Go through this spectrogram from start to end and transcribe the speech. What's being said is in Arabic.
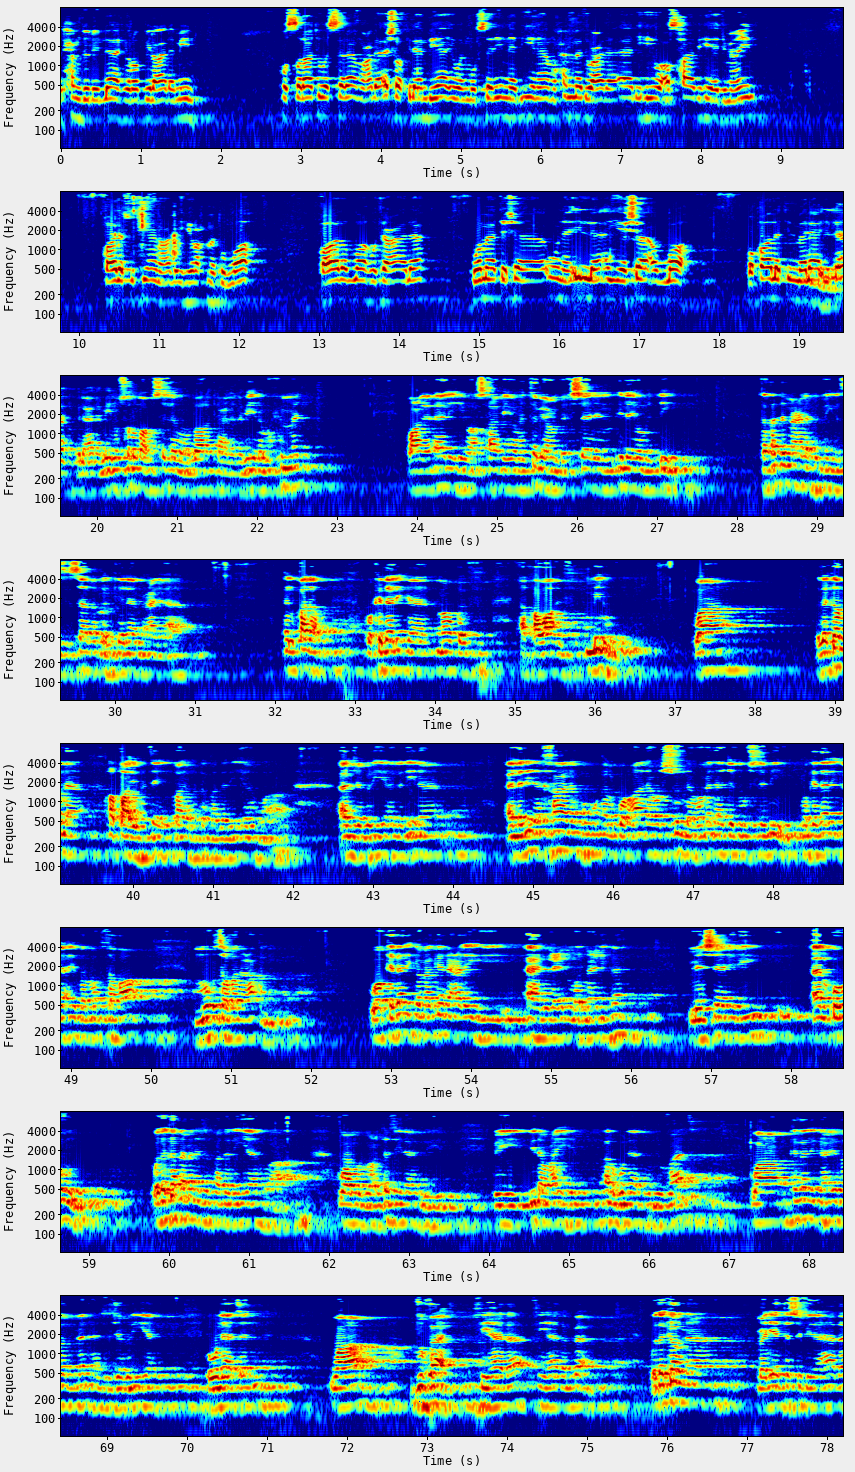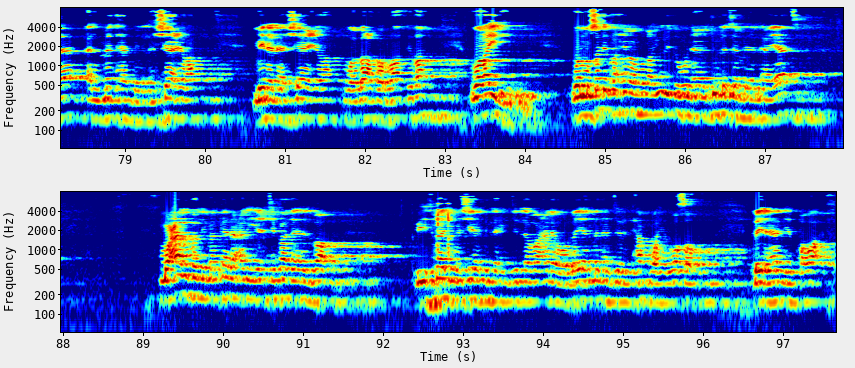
الحمد لله رب العالمين والصلاة والسلام على أشرف الأنبياء والمرسلين نبينا محمد وعلى آله وأصحابه أجمعين. قال سفيان عليه رحمة الله قال الله تعالى وما تشاءون إلا أن يشاء الله وقالت الملائكة رب العالمين وصلى الله وسلم وبارك على نبينا محمد وعلى آله وأصحابه ومن تبعهم بإحسان إلى يوم الدين. تقدم معنا في المجلس السابق الكلام على القدر وكذلك موقف الطوائف منه. وذكرنا الطائفتين الطائفة القدرية والجبرية الذين الذين خالفوا القرآن والسنة ومنهج المسلمين وكذلك أيضا مقتضى مقتضى العقل. وكذلك ما كان عليه أهل العلم والمعرفة من سائر القرون. وذكرنا منهج القدرية وهم المعتزلة بنوعيهم الغلاة والجفاة وكذلك أيضا منهج الجبرية غلاة وجفاة في هذا في هذا الباب. وذكرنا من ينتسب إلى هذا المذهب من الأشاعرة من الأشاعرة وبعض الرافضة وغيرهم والمصنف رحمه الله يورد هنا جملة من الآيات معارضا لما كان عليه اعتقاد أهل الباطل بإثبات مشيئة الله جل وعلا وبيان منهج الحق وهي الوسط بين هذه الطوائف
